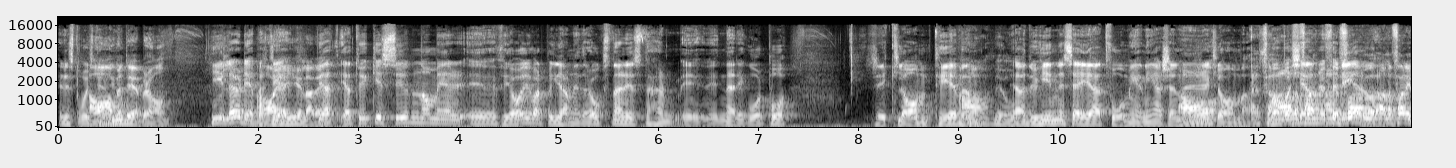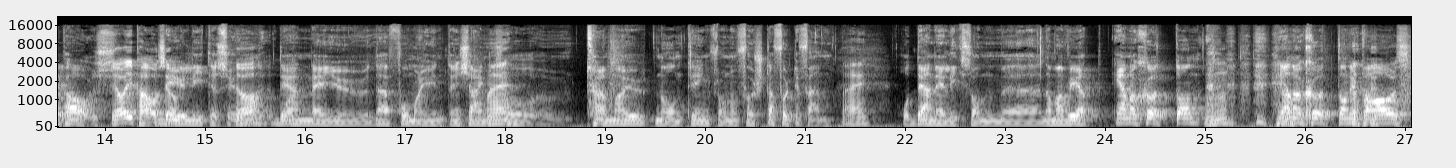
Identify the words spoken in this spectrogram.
Eller stå i studion. Ja, men det är bra. Gillar du det? Ja, jag gillar det. Jag, jag, tycker synd om er, eh, för jag har ju varit programledare också när det, här, eh, när det går på reklam-TVn. Ja, ja, du hinner säga två meningar, sen ja, är det reklam va? Vad, vad känner fall, du för det då? I alla fall i paus. Ja, i paus Det är ju lite synd. Ja. Den är ju... Där får man ju inte en chans Nej. att tömma ut någonting från de första 45. Nej. Och den är liksom, eh, när man vet 1.17, mm. 1.17 i paus.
